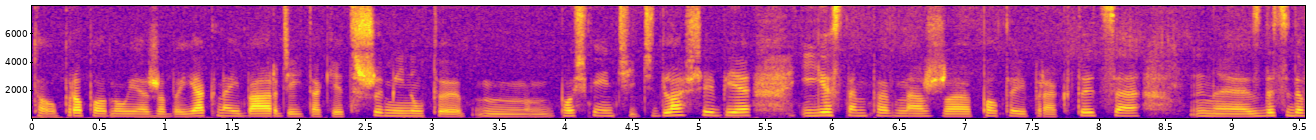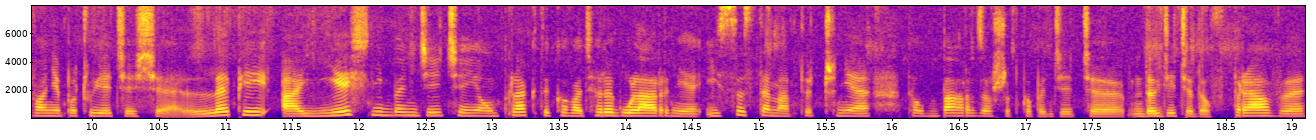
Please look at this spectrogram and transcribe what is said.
to proponuję, żeby jak najbardziej takie 3 minuty mm, poświęcić dla siebie. I jestem pewna, że po tej praktyce mm, zdecydowanie poczujecie się lepiej, a jeśli będziecie ją praktykować regularnie i systematycznie, to bardzo szybko będziecie, dojdziecie do wprawy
